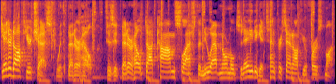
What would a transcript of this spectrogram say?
Get it off your chest with BetterHelp. Visit betterhelp.com slash the new abnormal today to get 10% off your first month.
